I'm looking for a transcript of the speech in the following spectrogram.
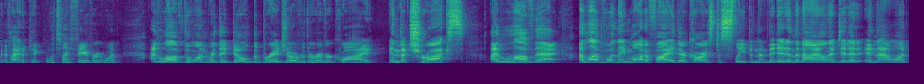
if I had to pick, what's my favorite one? I love the one where they build the bridge over the River Kwai in the trucks. I love that. I love when they modify their cars to sleep in them. They did it in the Nile, they did it in that one.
